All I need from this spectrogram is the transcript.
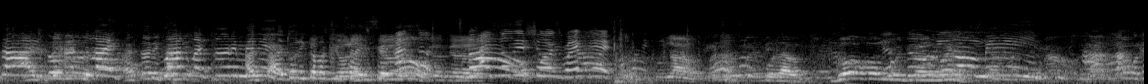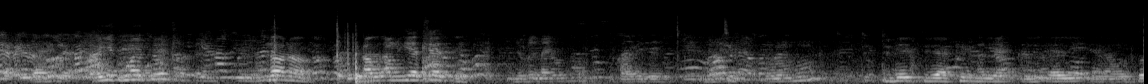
side. I told We had you- to like, I told you walk come- like 30 I, minutes. I told you come back inside. You say I no. told, no, I told you she was right there. Too loud. Pull out. Go home with your You noise. know me. Are you tomorrow too? No, no. I'm, I'm here Thursday. You will make Today, today I came here early and I was so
